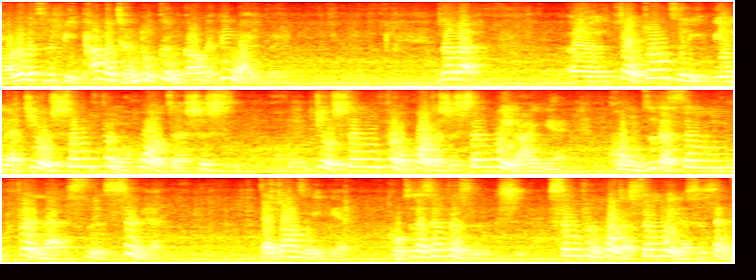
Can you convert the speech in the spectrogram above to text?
讨论的是比他们程度更高的另外一个人。那么，呃，在庄子里边呢，就身份或者是就身份或者是身位而言，孔子的身份呢是圣人，在庄子里边，孔子的身份是是。身份或者身位呢是圣人，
